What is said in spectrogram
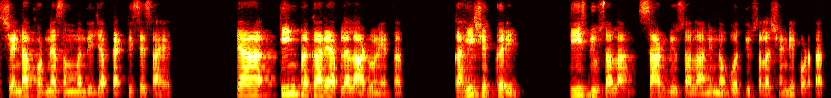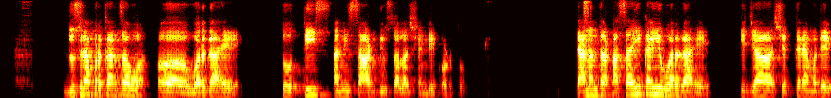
शेंडा खोडण्यासंबंधी ज्या प्रॅक्टिसेस आहेत त्या तीन प्रकारे आपल्याला आढळून येतात. काही शेतकरी तीस दिवसाला साठ दिवसाला आणि नव्वद दिवसाला शेंडे खोडतात. दुसऱ्या प्रकारचा वर्ग आहे तो तीस आणि साठ दिवसाला शेंडे खोडतो. त्यानंतर असाही काही वर्ग आहे की ज्या शेतकऱ्यामध्ये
